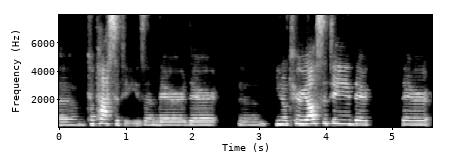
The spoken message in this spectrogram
um, capacities and their their um, you know curiosity their their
